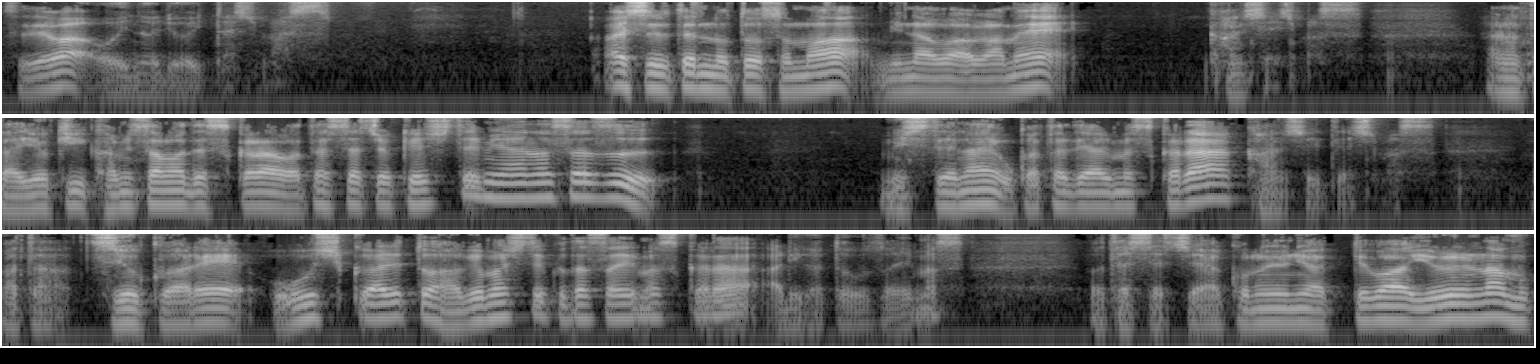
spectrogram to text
それではお祈りをいたします。愛する天のお父様、皆をあがめ、感謝します。あなたは良き神様ですから私たちを決して見放さず見捨てないお方でありますから感謝いたします。また強くあれ、大しくあれと励ましてくださいますからありがとうございます。私たちはこの世にあってはいろいろな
